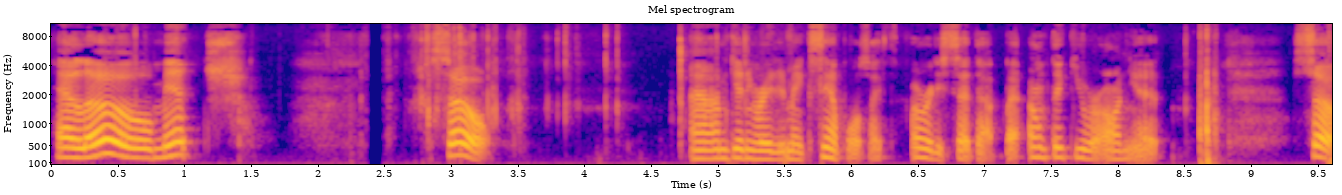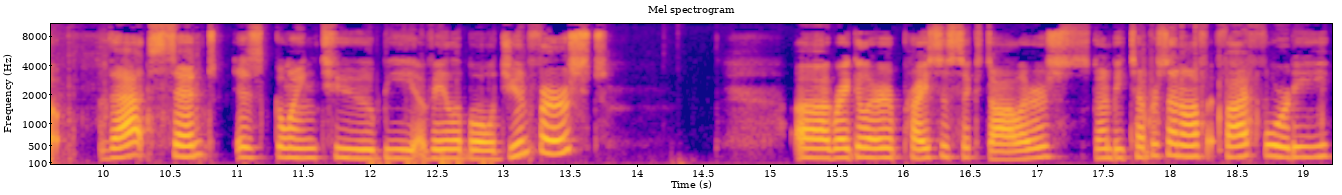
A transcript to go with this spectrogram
Hello, Mitch. So, I'm getting ready to make samples. I already said that, but I don't think you were on yet. So, that scent is going to be available June 1st. Uh, regular price is $6. It's going to be 10% off at 540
